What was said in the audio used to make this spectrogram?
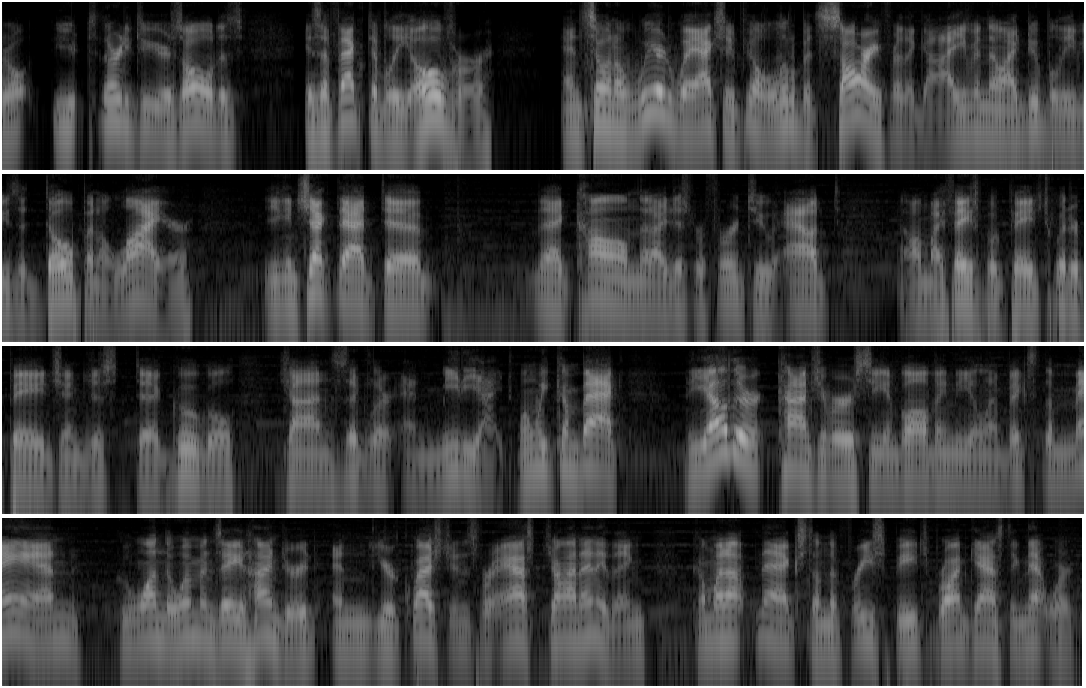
32 years old is is effectively over. And so, in a weird way, I actually feel a little bit sorry for the guy, even though I do believe he's a dope and a liar. You can check that uh, that column that I just referred to out on my Facebook page, Twitter page, and just uh, Google John Ziegler and Mediaite. When we come back, the other controversy involving the Olympics, the man who won the women's 800, and your questions for Ask John Anything coming up next on the Free Speech Broadcasting Network.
